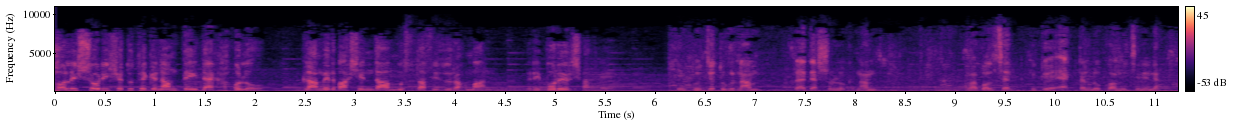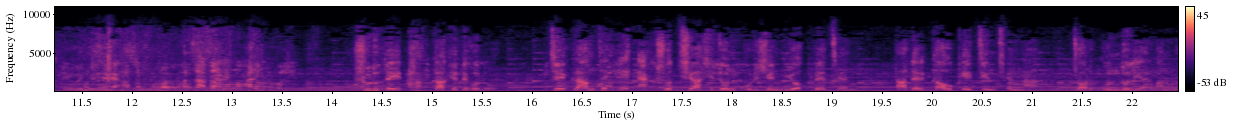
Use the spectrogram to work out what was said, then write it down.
ধলেশ্বরী সেতু থেকে নামতেই দেখা হলো গ্রামের বাসিন্দা মুস্তাফিজুর রহমান রিপনের সাথে। কিন্তু যেটুকু নাম প্রায় দেড়শো লোক নাম আমার বলছেন কিন্তু একটা লোক আমি চিনি না। শুরুতেই ধাক্কা খেতে হলো। যে গ্রাম থেকে একশো ছিয়াশি জন পুলিশের নিয়োগ পেয়েছেন তাদের কাউকে চিনছেন না। চর কুন্দলিয়ার মানুষ।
